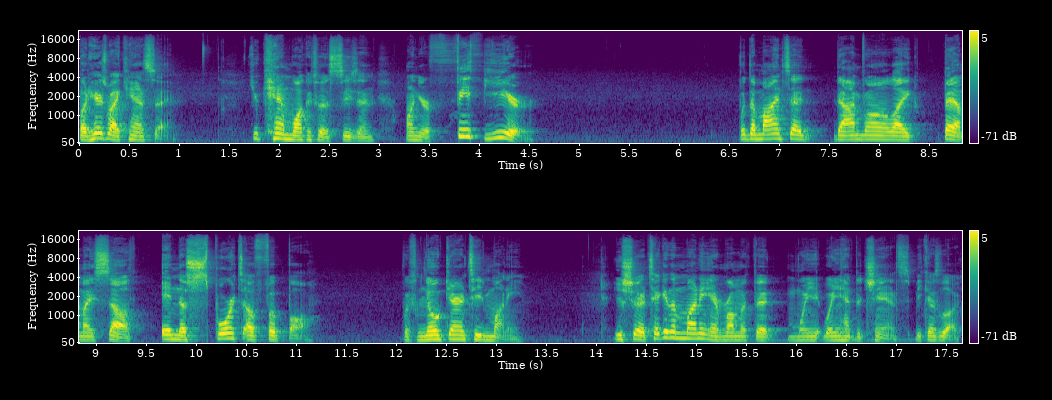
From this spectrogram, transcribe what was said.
But here's what I can say: you can walk into a season on your fifth year with the mindset that I'm gonna like bet myself in the sports of football with no guaranteed money. You should have taken the money and run with it when you, when you had the chance. Because look,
